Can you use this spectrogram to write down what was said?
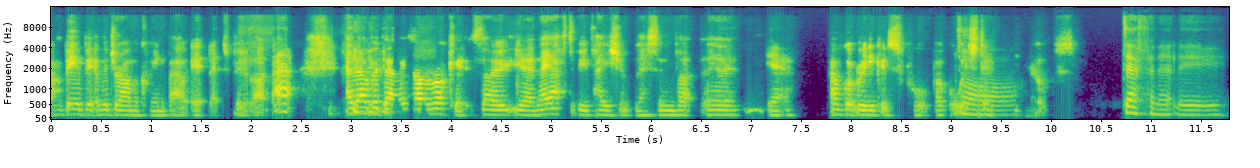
I'll be a bit of a drama queen about it, let's put it like that. And other days I'll rock it. So yeah, they have to be patient, bless them. But uh, yeah, I've got really good support bubble, which Aww. definitely helps. Definitely.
